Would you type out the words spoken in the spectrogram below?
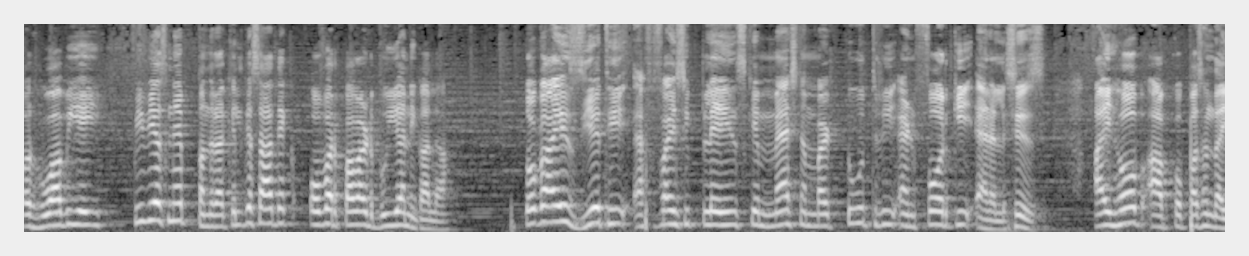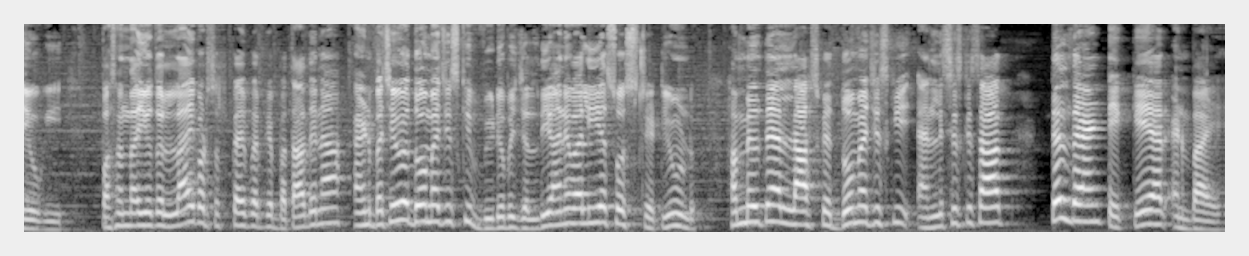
और हुआ भी यही। पीवीएस ने 15 किल के साथ एक ओवर पावर्ड बुया निकाला। तो गाइज़ ये थी एफ़ आई सी प्लेन्स के match number two three and four की एनालिसिस आई होप आपको पसंद आई होगी। पसंद आई हो तो लाइक और सब्सक्राइब करके बता देना। एंड बचे हुए दो मैचेस की वीडियो भी जल्दी आने वाली है सो स्टे ट्यून्ड हम मिलते हैं लास्ट के दो मैचेस की एनालिसिस के साथ। Till then take care and bye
